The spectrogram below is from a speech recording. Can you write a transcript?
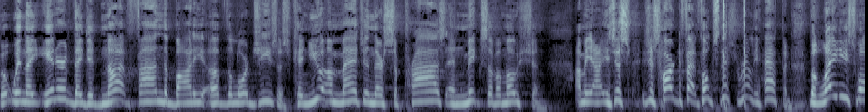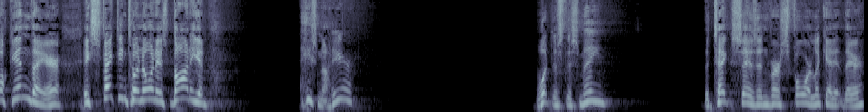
But when they entered, they did not find the body of the Lord Jesus. Can you imagine their surprise and mix of emotion? I mean, it's just, it's just hard to fact. Folks, this really happened. The ladies walk in there expecting to anoint his body and he's not here. What does this mean? The text says in verse 4, look at it there.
